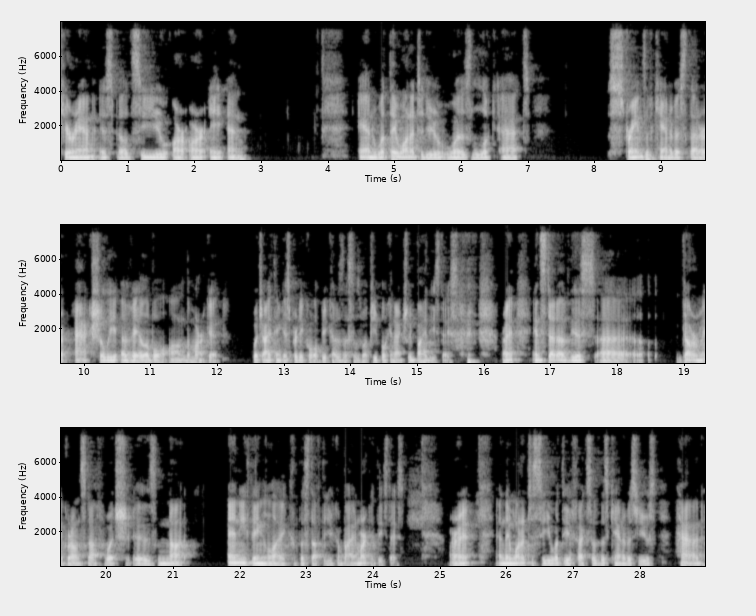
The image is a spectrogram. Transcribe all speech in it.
Curran is spelled C U R R A N. And what they wanted to do was look at strains of cannabis that are actually available on the market, which I think is pretty cool because this is what people can actually buy these days, right? Instead of this uh, government grown stuff, which is not anything like the stuff that you can buy and market these days. All right. And they wanted to see what the effects of this cannabis use had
